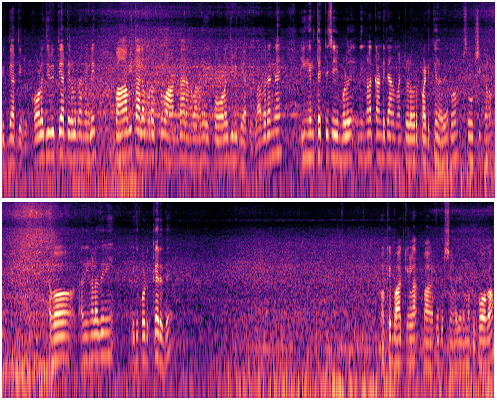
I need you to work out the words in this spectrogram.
വിദ്യാർത്ഥികൾ. കോളേജ് വിദ്യാർത്ഥികൾ എന്നുണ്ടെങ്കിൽ ഭാവി തലമുറയ്ക്ക് വാഗ്ദാനങ്ങളാണ് ഈ കോളേജ് വിദ്യാർത്ഥികൾ. അവരെന്നെ ഇങ്ങനെ തെറ്റ് ചെയ്യുമ്പോൾ നിങ്ങളെ കണ്ടിട്ടാണ് മറ്റുള്ളവർ പഠിക്കുന്നത്. അപ്പം സൂക്ഷിക്കണം. അപ്പോൾ നിങ്ങളതിന് ഇത് കൊടുക്കരുത്. ഓക്കെ ബാക്കിയുള്ള ഭാഗത്തെ ദൃശ്യങ്ങളിലേക്ക് നമുക്ക് പോകാം.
